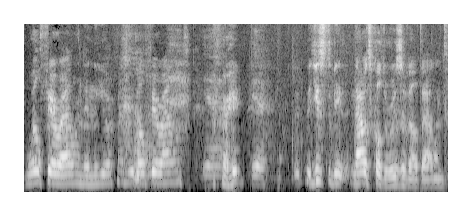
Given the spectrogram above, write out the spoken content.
Welfare Island in New York. Remember Welfare Island? Yeah. Right. Yeah. It used to be. Now it's called Roosevelt Island.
